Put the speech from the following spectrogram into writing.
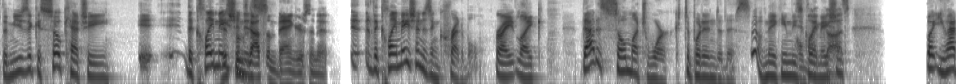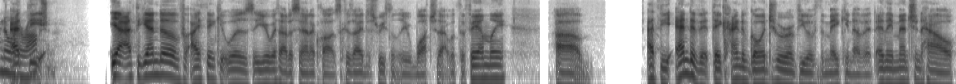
The music is so catchy. The claymation this one's is got some bangers in it it- the claymation is incredible, right? Like that is so much work to put into this of making these Oh claymations. But you had no At other the- option. Yeah, at the end of I think it was a year without a Santa Claus because I just recently watched that with the family. Um, at the end of it, they kind of go into a review of the making of it, and they mention how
